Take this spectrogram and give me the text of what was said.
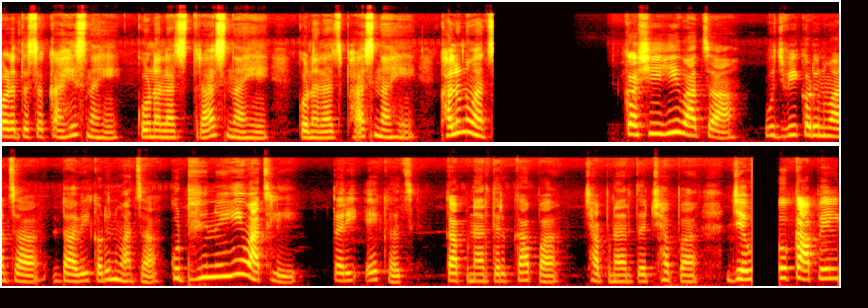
पण तसं काहीच नाही. कोणालाच त्रास नाही. कोणालाच फास नाही. खालून वाचा. कशीही वाचा. उजवीकडून वाचा. डावीकडून वाचा. कुठूनही वाचली तरी एकच. कापणार तर कापा. छापणार तर छापा. जेव कापेल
